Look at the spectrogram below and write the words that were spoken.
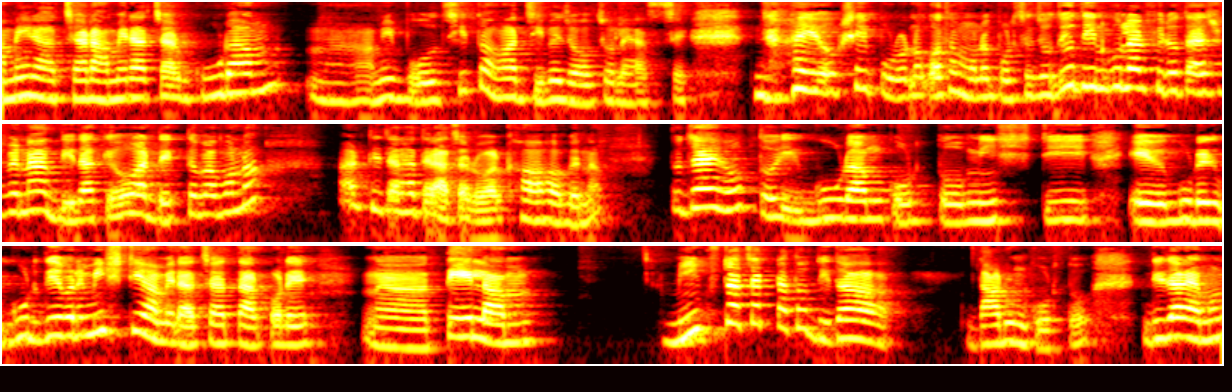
আমের আচার আমের আচার গুড়াম আমি বলছি তো আমার জিভে জল চলে আসছে। যাই হোক, সেই পুরনো কথা মনে পড়ছে, যদিও দিনগুলো আর ফেরত আসবে না, দিদাকেও আর দেখতে পাবো না, আর দিদার হাতের আচারও আর খাওয়া হবে না। তো যাই হোক, তো এই গুড় আম করতো, মিষ্টি, এ গুড়ের, গুড় দিয়ে মানে মিষ্টি আমের আচার, তারপরে তেল আম। মিক্সড আচারটা তো দিদা দারুণ করতো। দিদার এমন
